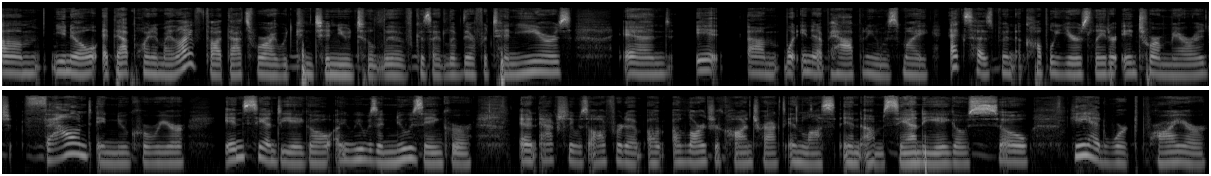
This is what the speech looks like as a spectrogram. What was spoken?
Um, you know, at that point in my life, thought that's where I would continue to live because I lived there for 10 years. And it um, what ended up happening was my ex husband, a couple years later into our marriage, found a new career in San Diego. I mean, he was a news anchor, and actually was offered a, a, a larger contract in Los in um, San Diego. So he had worked prior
